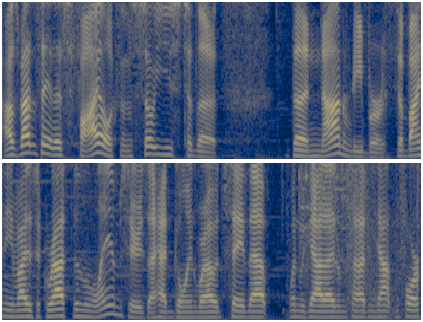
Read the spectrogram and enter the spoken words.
I was about to say this file because I'm so used to the the non-rebirth, the Binding of Isaac Wrath of the Lamb series I had going, where I would say that when we got items I hadn't gotten before.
